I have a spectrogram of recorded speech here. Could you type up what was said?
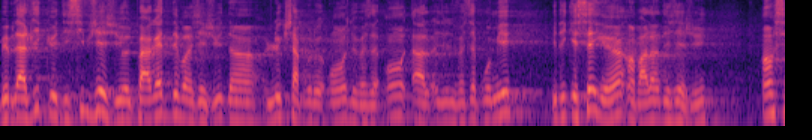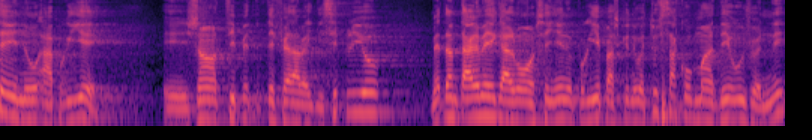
la Bible a dit que les disciples Jésus paraissent devant Jésus dans Luc chapitre 11, le verset, 11, le verset 1er. Il dit que Seigneur, en parlant de Jésus, enseigne-nous à prier. Et Jean était fait avec les disciples. Maintenant, tu as également enseigné nous prier parce que nous avons tout ça commandé aujourd'hui.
